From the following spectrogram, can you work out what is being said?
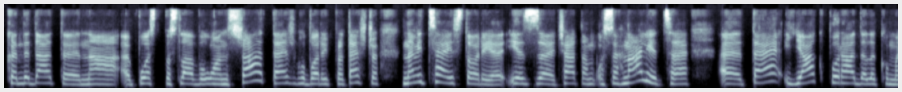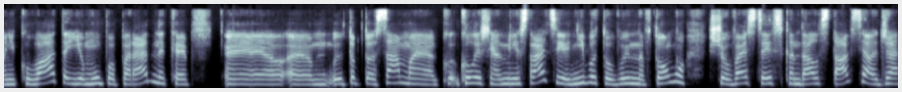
кандидат на пост посла в ООН США теж говорить про те, що навіть ця історія із чатом у сигналі це те, як порадили комунікувати йому попередники. Тобто, саме колишня адміністрація, нібито винна в тому, що весь цей скандал стався, адже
